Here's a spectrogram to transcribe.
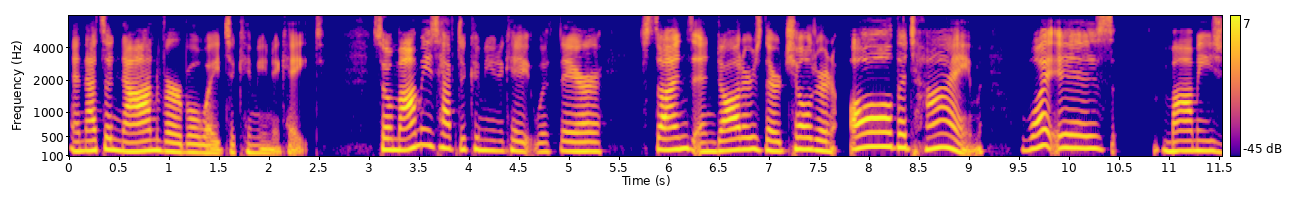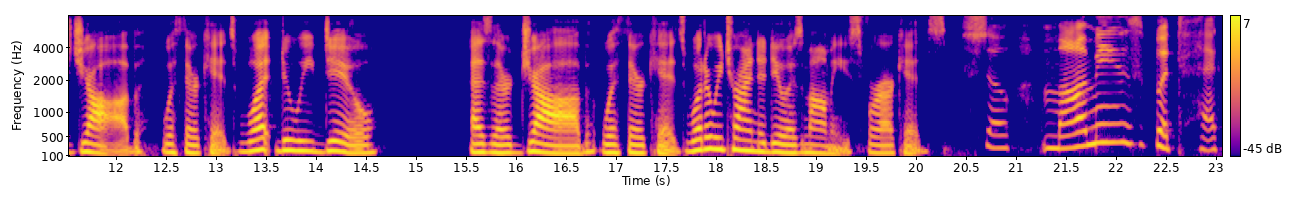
and that's a nonverbal way to communicate. So, mommies have to communicate with their sons and daughters, their children, all the time. What is mommy's job with their kids? What do we do as their job with their kids? What are we trying to do as mommies for our kids? So, mommies protect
